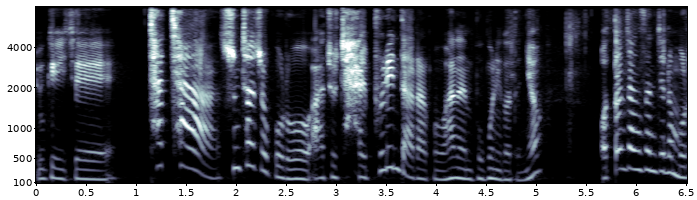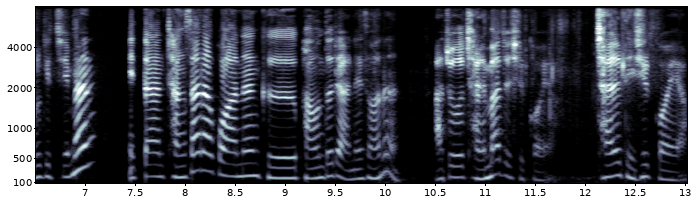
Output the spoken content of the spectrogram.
이게 이제 차차 순차적으로 아주 잘 풀린다라고 하는 부분이거든요. 어떤 장사인지는 모르겠지만 일단 장사라고 하는 그 boundary 안에서는 아주 잘 맞으실 거예요. 잘 되실 거예요.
